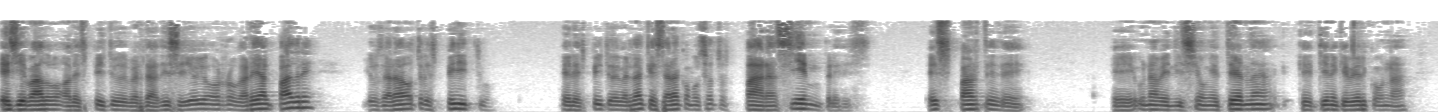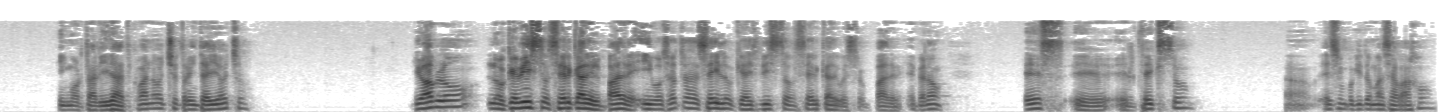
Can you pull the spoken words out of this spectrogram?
es llevado al Espíritu de verdad. Dice, yo, yo rogaré al Padre y os dará otro Espíritu, el Espíritu de verdad que estará con vosotros para siempre. Es parte de eh, una bendición eterna que tiene que ver con la inmortalidad. Juan 8, 38. Yo hablo lo que he visto cerca del Padre y vosotros hacéis lo que habéis visto cerca de vuestro Padre. Eh, perdón, es eh, el texto, ah, es un poquito más abajo.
